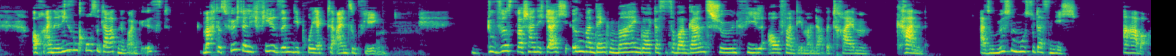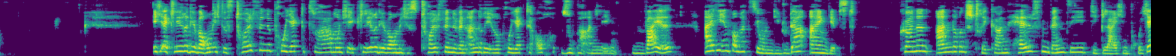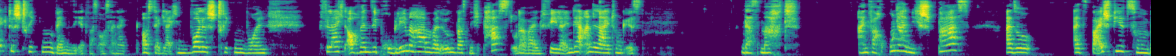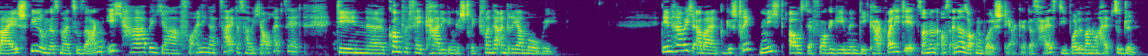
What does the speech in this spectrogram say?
auch eine riesengroße Datenbank ist, macht es fürchterlich viel Sinn, die Projekte einzupflegen. Du wirst wahrscheinlich gleich irgendwann denken, mein Gott, das ist aber ganz schön viel Aufwand, den man da betreiben kann. Also müssen musst du das nicht. Aber ich erkläre dir, warum ich das toll finde, Projekte zu haben und ich erkläre dir, warum ich es toll finde, wenn andere ihre Projekte auch super anlegen. Weil all die Informationen, die du da eingibst, können anderen Strickern helfen, wenn sie die gleichen Projekte stricken, wenn sie etwas aus einer, aus der gleichen Wolle stricken wollen. Vielleicht auch, wenn sie Probleme haben, weil irgendwas nicht passt oder weil ein Fehler in der Anleitung ist das macht einfach unheimlich Spaß. Also als Beispiel zum Beispiel, um das mal zu sagen, ich habe ja vor einiger Zeit, das habe ich ja auch erzählt, den äh, Comfort Fade Cardigan gestrickt von der Andrea Mowry. Den habe ich aber gestrickt nicht aus der vorgegebenen DK-Qualität, sondern aus einer Sockenwollstärke. Das heißt, die Wolle war nur halb so dünn.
